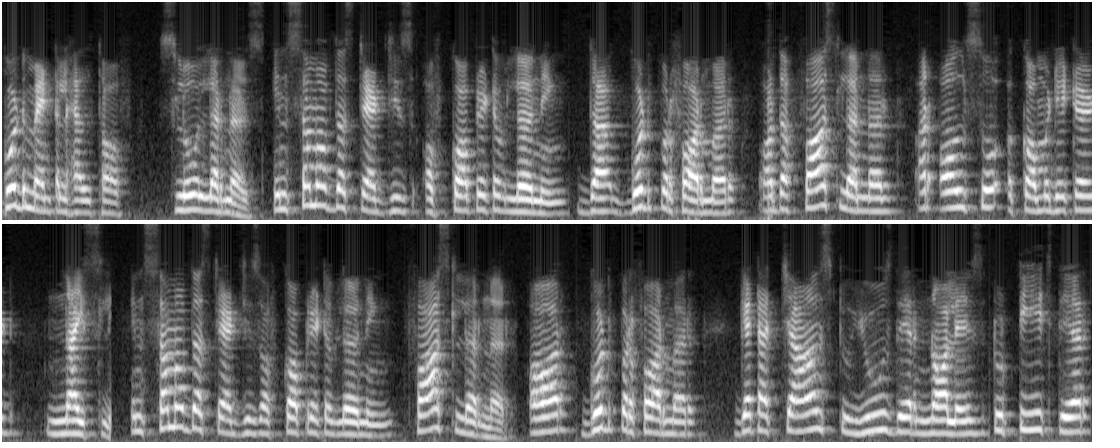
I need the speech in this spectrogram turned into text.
good mental health of slow learners. In some of the strategies of cooperative learning, the good performer or the fast learner are also accommodated nicely. In some of the strategies of cooperative learning, fast learner or good performer get a chance to use their knowledge to teach their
